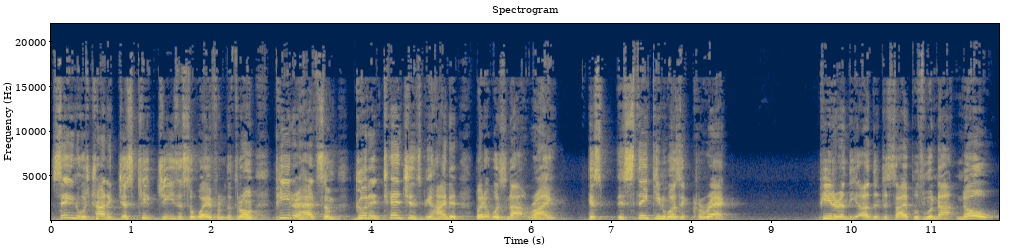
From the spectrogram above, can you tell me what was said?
Satan was trying to just keep Jesus away from the throne. Peter had some good intentions behind it, but it was not right. His his thinking wasn't correct. Peter and the other disciples would not know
